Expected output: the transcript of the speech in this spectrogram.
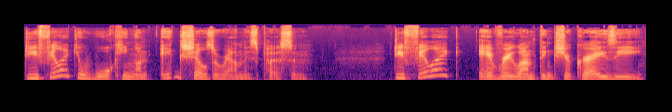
Do you feel like you're walking on eggshells around this person? Do you feel like everyone thinks you're crazy?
